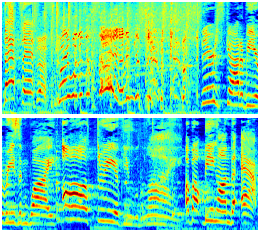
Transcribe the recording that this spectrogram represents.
That's it. That's it. Wait, what does it say? I didn't get to. There's gotta be a reason why all three of you lie about being on the app.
